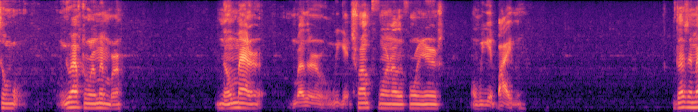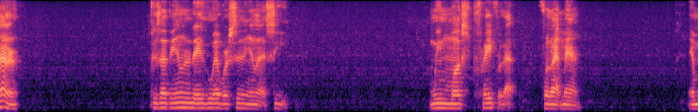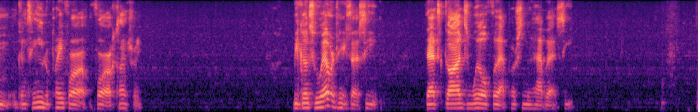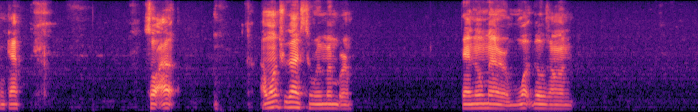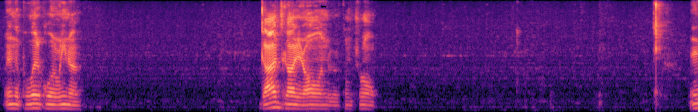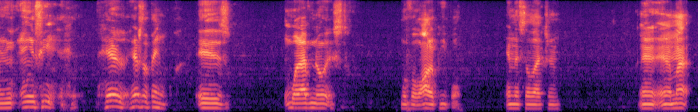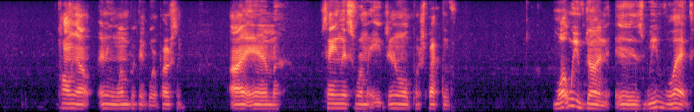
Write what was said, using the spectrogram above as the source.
So you have to remember no matter whether we get Trump for another four years or we get Biden, doesn't matter. Because at the end of the day, whoever's sitting in that seat, we must pray for that, for that man and continue to pray for our for our country. Because whoever takes that seat, that's God's will for that person to have that seat. Okay? So I I want you guys to remember that no matter what goes on in the political arena, God's got it all under control. And, and you see, here, here's the thing is what I've noticed with a lot of people in this election. And, and I'm not calling out any one particular person. I am saying this from a general perspective. What we've done is we've let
